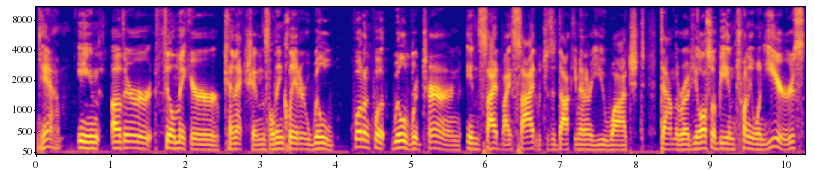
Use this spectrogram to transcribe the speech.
Yeah. In other filmmaker connections, Linklater will quote unquote will return in Side by Side, which is a documentary you watched down the road. He'll also be in 21 Years,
